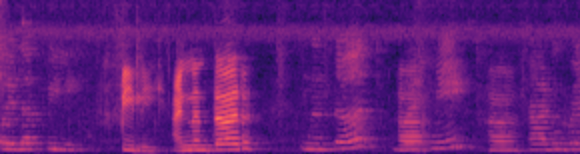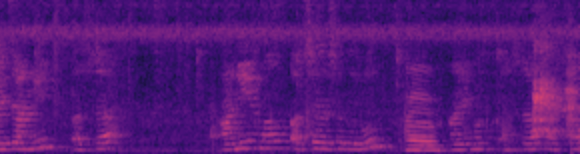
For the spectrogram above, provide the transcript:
पहिला पिली. पिली. आणि नंतर? नंतर हा. ब्रशनी हा. हा डुबायचा आणि असा. आणि मग असं असं करून आणि मग असा असा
